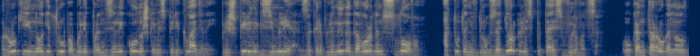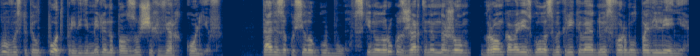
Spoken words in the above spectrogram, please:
Руки и ноги трупа были пронзены колышками с перекладиной, пришпилены к земле, закреплены наговорным словом, а тут они вдруг задергались, пытаясь вырваться. У Конторога на лбу выступил пот при виде медленно ползущих вверх кольев. Тави закусила губу, вскинула руку с жертвенным ножом, громко во весь голос выкрикивая одну из формул повеления.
